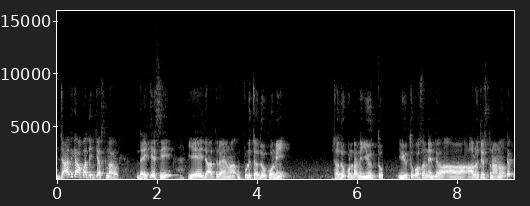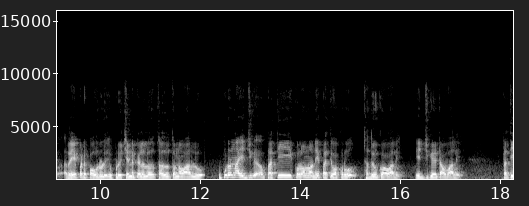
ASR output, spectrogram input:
జాతికి ఆపాదించేస్తున్నారు. దయచేసి ఏ జాతులైనా ఇప్పుడు చదువుకొని చదువుకుంటున్న యూత్ యూత్ కోసం నేను ఆలోచిస్తున్నాను. రేపటి పౌరులు ఇప్పుడు చిన్నపిల్లలు చదువుతున్న వాళ్ళు ఇప్పుడున్న ఎడ్యుకే ప్రతి కులంలోని ప్రతి ఒక్కరూ చదువుకోవాలి ఎడ్యుకేట్ అవ్వాలి ప్రతి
